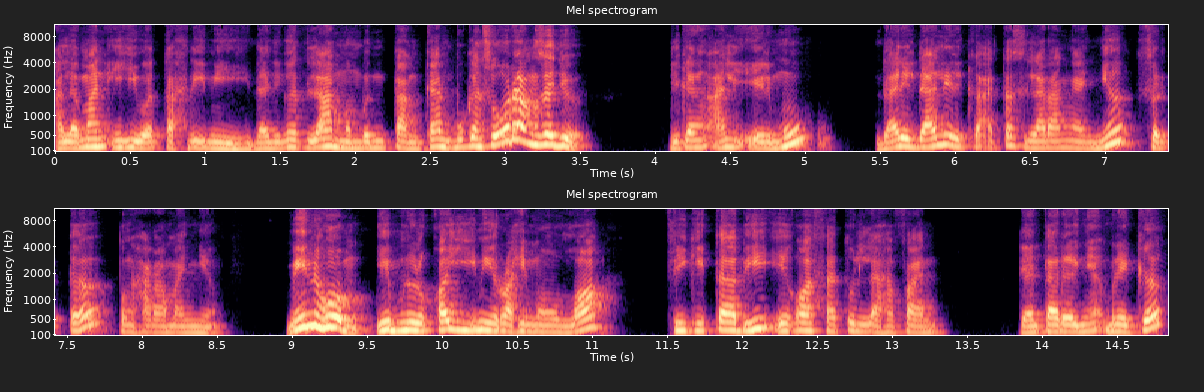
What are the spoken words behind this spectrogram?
ala man'ihi wa tahrimi dan juga telah membentangkan bukan seorang saja di kalangan ahli ilmu dalil-dalil ke atas larangannya serta pengharamannya. Minhum Ibnul Qayyim rahimahullah fi kitabih Ighathatul Lahfan. Di antaranya mereka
